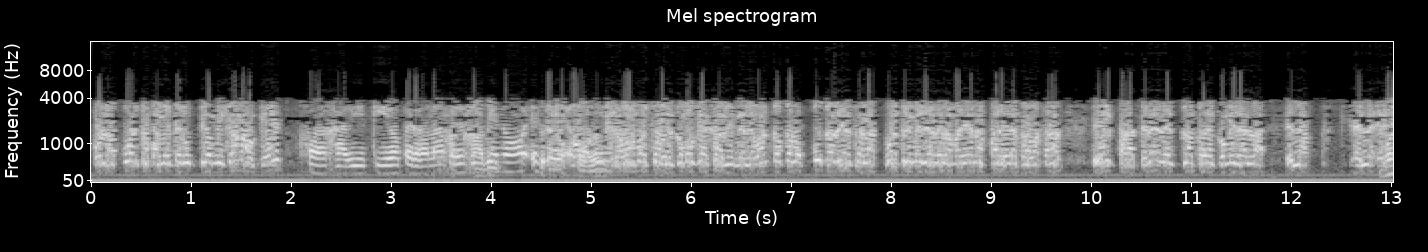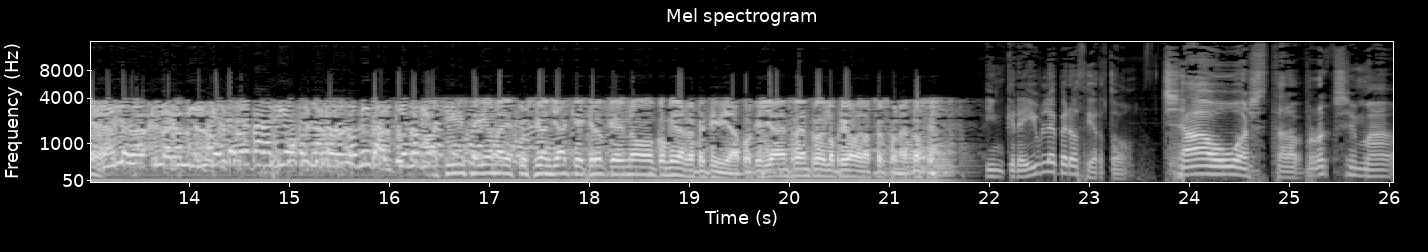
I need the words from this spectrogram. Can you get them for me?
por la puerta para meter un tío en mi cama o qué? Joder, Javi, tío, perdona, pero es que no, es que... vamos a ver, ¿cómo que Javi? Me levanto todos los putos días a las cuatro y media de la mañana para ir a trabajar, eh, para tener el plato de comida en la... En la en la- en la- Bueno. en la- en la- Pero, en la- en la ¿quién te mesa, prepara a ti y este Aquí sería una discusión ya que creo que no comida repetida, porque ya entra dentro de lo privado de las personas, no sé. Increíble pero cierto. Chao, hasta la próxima.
